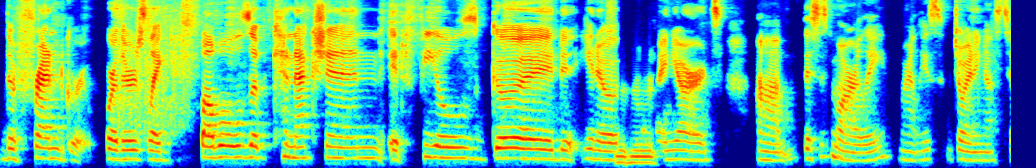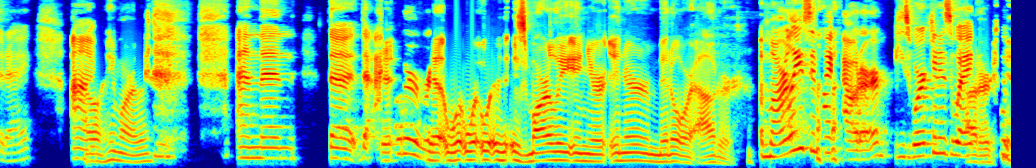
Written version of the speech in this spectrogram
the friend group where there's like bubbles of connection it feels good you know mm-hmm. nine yards um, this is Marley. Marley's joining us today. Um, oh, hey, Marley. and then The the outer. Yeah, what, what, is Marley in your inner, middle, or outer? Marley's in my outer. He's working his way outer, yeah.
